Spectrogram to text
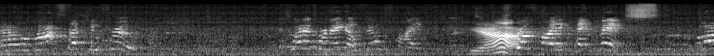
and I will not set you through. It's what a tornado feels like. Yeah. Feels like it makes. Ah!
